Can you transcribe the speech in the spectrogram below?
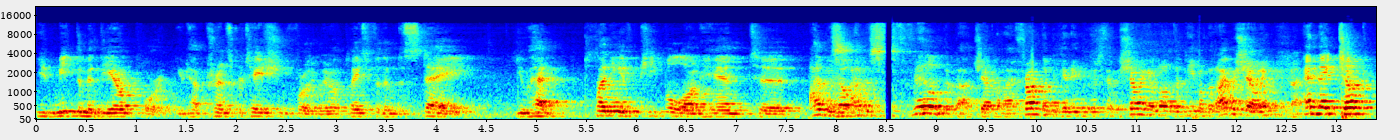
you'd meet them at the airport, you'd have transportation for them, you'd have a place for them to stay, you had plenty of people on hand to. I was, I was thrilled about Gemini from the beginning because they were showing a lot of the people that I was showing, Right. and they took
